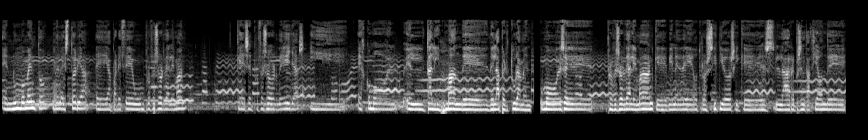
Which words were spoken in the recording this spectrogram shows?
en un momento de la historia eh, aparece un profesor de alemán que es el profesor de ellas y es como el, el talismán de, de, la apertura mental, como ese profesor de alemán que viene de otros sitios y que es la representación de,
